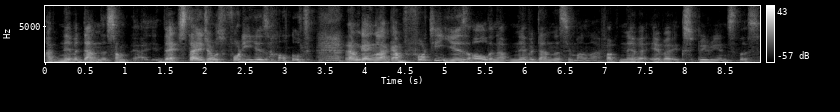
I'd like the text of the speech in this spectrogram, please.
I've never done this. I'm, that stage I was 40 years old. And I'm going like, I'm 40 years old and I've never done this in my life. I've never ever experienced this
